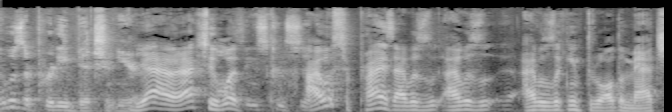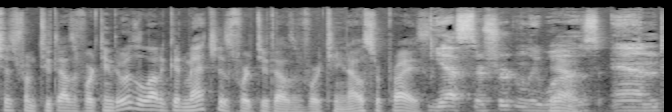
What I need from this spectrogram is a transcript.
It was a pretty bitchin' year. Yeah, it actually All was. I was surprised. I was I was I was looking through all the matches from 2014. There was a lot of good matches for 2014. I was surprised. Yes, there certainly was. And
